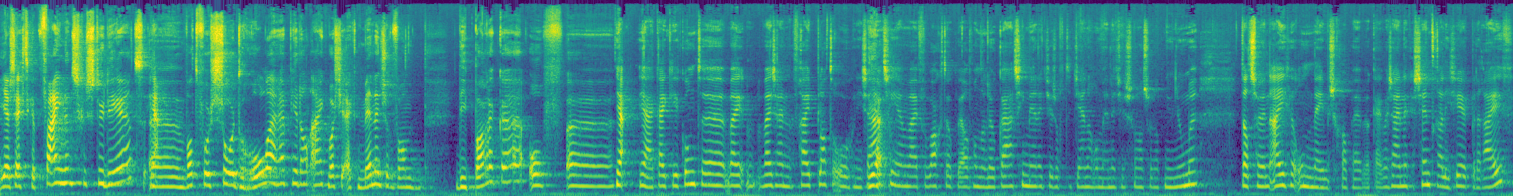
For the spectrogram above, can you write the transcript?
jij zegt ik heb finance gestudeerd. Ja. Wat voor soort rollen heb je dan eigenlijk? Was je echt manager van die parken? Of, Ja, ja kijk, je komt, wij, wij zijn een vrij platte organisatie en wij verwachten ook wel van de locatiemanagers of de general managers, zoals we dat nu noemen, dat ze hun eigen ondernemerschap hebben. Kijk, wij zijn een gecentraliseerd bedrijf.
